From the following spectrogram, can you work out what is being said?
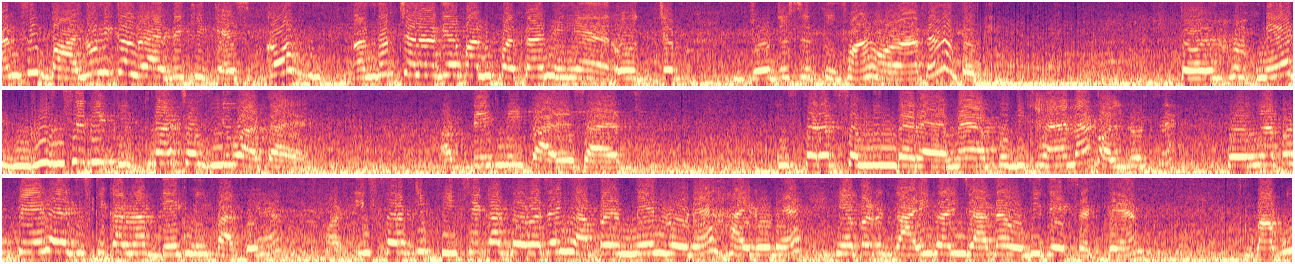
कान से बालू निकल रहा है। देखिए कैसे कब अंदर चला गया बालू, पता नहीं है। वो जब ज़ोर ज़ोर से तूफ़ान हो रहा था ना तभी। तो हम मेरा रूम से भी कितना अच्छा व्यू आता है। अब देख नहीं पा रहे शायद। इस तरफ़ समुंदर है। मैं आपको दिखाया ना कॉरिडोर से। तो यहाँ पर पेड़ है जिसके कारण आप देख नहीं पाते हैं। और इस तरफ़ जो पीछे का दरवाज़ा है, यहाँ पर मेन रोड है हाई रोड है। यहाँ पर गाड़ी वाड़ी जाता है, वो भी देख सकते हैं। बाबू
